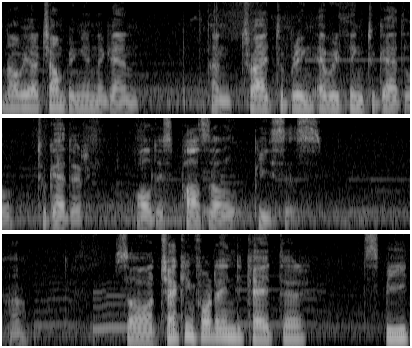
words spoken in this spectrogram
now we are jumping in again and try to bring everything together together, all these puzzle pieces. Huh? So checking for the indicator, speed,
